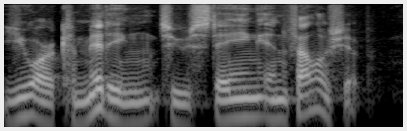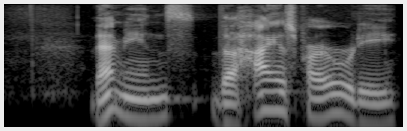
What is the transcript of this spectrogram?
you are committing to staying in fellowship. That means the highest priority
